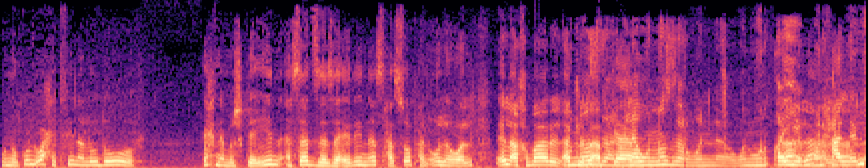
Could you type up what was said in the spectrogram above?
وان كل واحد فينا له دور. إحنا مش جايين أساتذة زائرين نصحى الصبح نقول هو إيه الأخبار الأكل بقى وننظر لا بكام وننظر ون ونقيم لا، لا، ونحلل. لا،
